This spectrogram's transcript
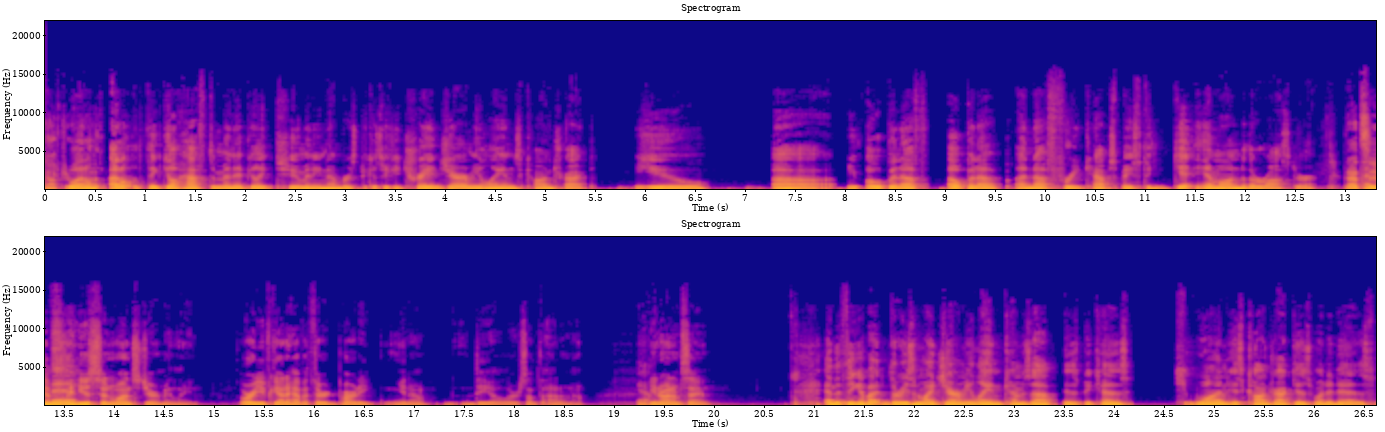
after Well, I that. don't. I don't think you'll have to manipulate too many numbers because if you trade Jeremy Lane's contract, you uh, you open up open up enough free cap space to get him onto the roster. That's and if then- Houston wants Jeremy Lane, or you've got to have a third party, you know, deal or something. I don't know. Yeah. You know what I'm saying? And the thing about the reason why Jeremy Lane comes up is because one, his contract is what it is.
